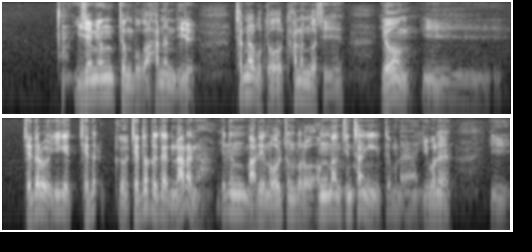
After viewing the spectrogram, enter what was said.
이재명 정부가 하는 일 첫날부터 하는 것이 영 이 제대로 이게 제대로 그 제대로 된 나라냐 이런 말이 나올 정도로 엉망진창이기 때문에 이번에 이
